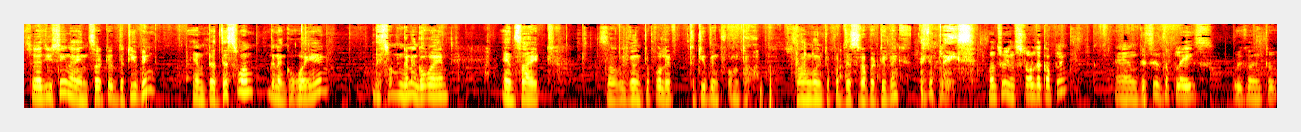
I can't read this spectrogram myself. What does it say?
So as you've seen I inserted the tubing and this one I'm gonna go in. This one I'm gonna go in inside. So we're going to pull it the tubing from top so I'm going to put this rubber tubing in place. Once we install the coupling and this is the place we're going to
